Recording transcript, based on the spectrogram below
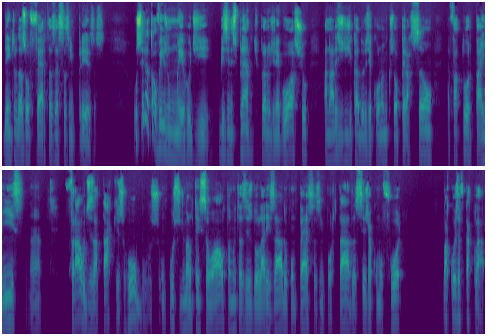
dentro das ofertas dessas empresas. Ou seria talvez um erro de business plan, de plano de negócio, análise de indicadores econômicos da operação, fator país, né? fraudes, ataques, roubos, um custo de manutenção alta, muitas vezes dolarizado com peças importadas, seja como for. Uma coisa fica clara:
